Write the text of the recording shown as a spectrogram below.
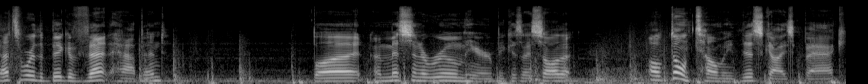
That's where the big event happened. But I'm missing a room here because I saw that... Oh, don't tell me this guy's back.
